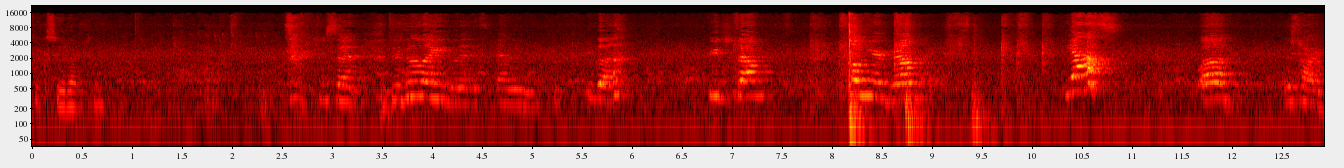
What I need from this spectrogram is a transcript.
Fix it up. So. she said, do it like this, and you gotta reach down, come here, ground. Yes. Well, it's hard.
